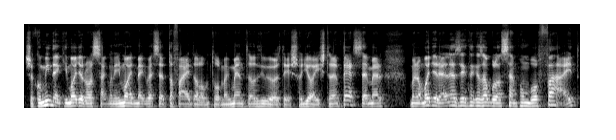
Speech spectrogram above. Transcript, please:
és akkor mindenki Magyarországon így majd megveszett a fájdalomtól, meg ment az üvöltés, hogy ja Istenem, persze, mert, mert a magyar ellenzéknek ez abból a szempontból fájt,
